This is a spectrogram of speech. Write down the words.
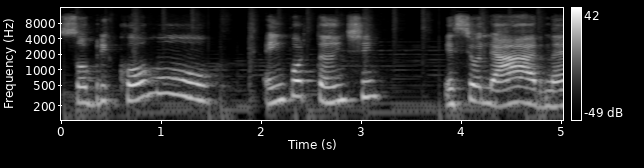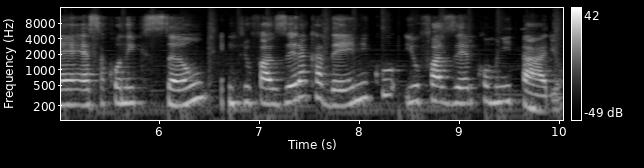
sobre como é importante esse olhar, né, essa conexão entre o fazer acadêmico e o fazer comunitário.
